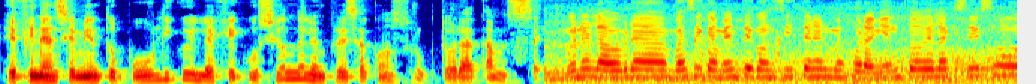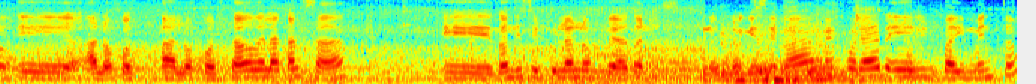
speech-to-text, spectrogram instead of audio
el financiamiento público y la ejecución de la empresa constructora TAMSEC. Bueno, la obra básicamente consiste en el mejoramiento del acceso eh, a, los, a los costados de la calzada, eh, donde circulan los peatones. Lo, que se va a mejorar es el pavimento.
